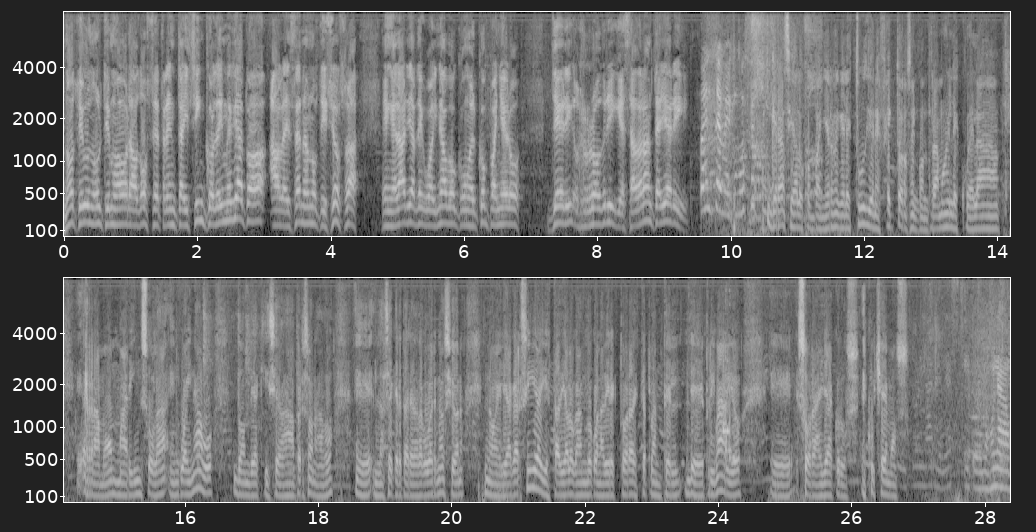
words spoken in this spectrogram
Noti 1, última hora 12.35. De inmediato a, a la escena noticiosa en el área de Guaynabo con el compañero Jerry Rodríguez. Adelante, Jerry. Cuénteme cómo se Gracias a los compañeros en el estudio. En efecto, nos encontramos en la escuela eh, Ramón Marín Solá en Guaynabo, donde aquí se ha personado eh, la secretaria de la Gobernación, Noelia García, y está dialogando con la directora de este plantel de primario, eh, Soraya Cruz. Escuchemos. Y tuvimos una,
